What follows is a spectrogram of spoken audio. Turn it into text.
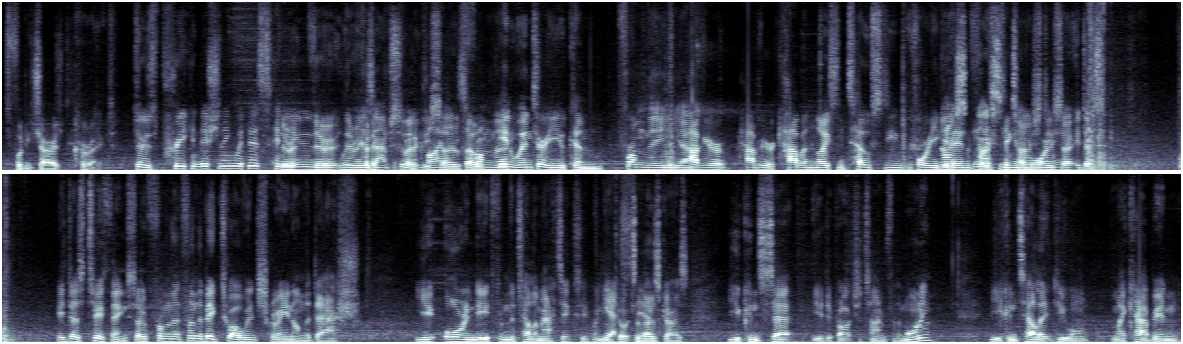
it's fully charged. Correct. There's preconditioning with this. Can There- you? there- there the- for the absolutely. climate? So from the- in winter, you can From the uh, have your have your cabin nice and toasty before you nice, get in nice first and thing in the morning. So it does it does two things. So from the from the big 12 inch screen on the dash, you or indeed from the telematics when you Yes, talk to yeah. those guys, you can set your departure time for the morning. You can tell it, do you want my cabin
